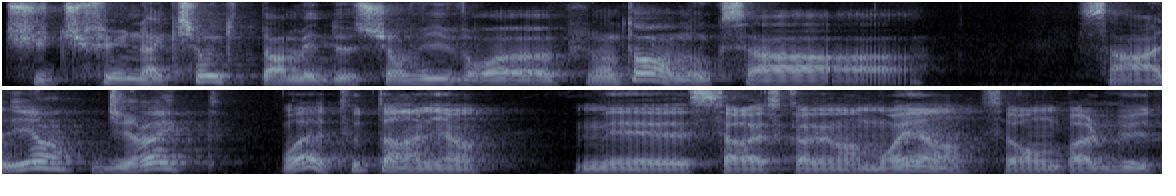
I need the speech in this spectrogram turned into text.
tu, tu fais une action qui te permet de survivre euh, plus longtemps. Donc ça, ça a un lien direct. Ouais, tout a un lien, mais ça reste quand même un moyen, c'est vraiment pas le but.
